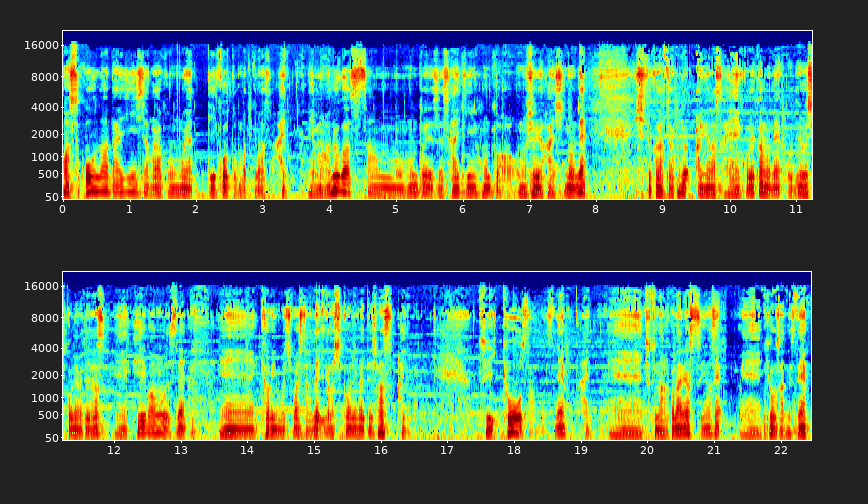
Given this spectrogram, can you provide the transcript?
まあ、そこは大事にしながら今後やっていこうと思ってます。はい。ね、まあ、アルガスさんも本当にですね、最近本当は面白い配信をね、してくださって本当にありがとうございます。えー、これからもね、よろしくお願いいたします。えー、競馬もですね、えー、興味持ちましたので、よろしくお願いいたします。はい。次、京さんですね。はい。えー、ちょっと長くなります。すいません。えー、京さんですね。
